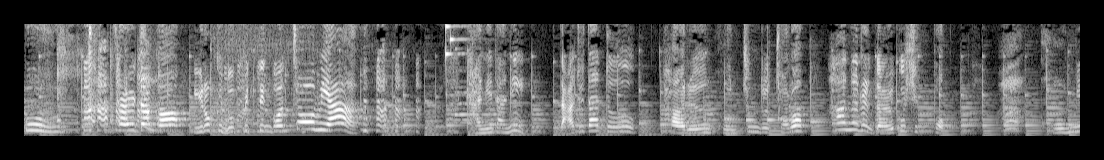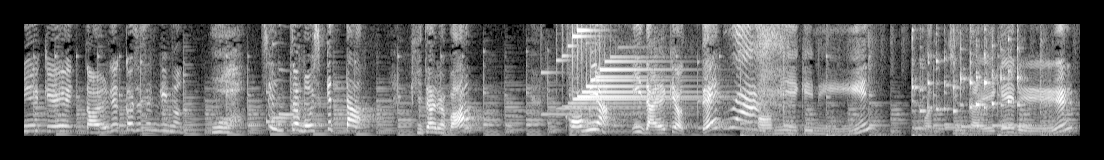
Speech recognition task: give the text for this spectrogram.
우, 살다가 이렇게 높이 뛴 건 처음이야. 다니, 다니, 나도 나도 다른 곤충들처럼 하늘을 날고 싶어. 거미에게 날개까지 생기면 우와, 진짜 멋있겠다. 기다려봐. 거미야, 이 날개 어때? 거미에게는 멋진 날개를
